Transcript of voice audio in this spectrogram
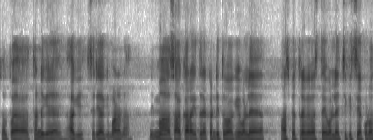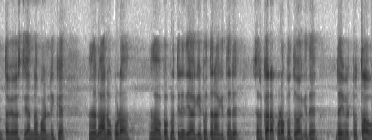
ಸ್ವಲ್ಪ ತಣ್ಣಗೆ ಆಗಿ, ಸರಿಯಾಗಿ ಮಾಡೋಣ. ನಿಮ್ಮ ಸಹಕಾರ ಇದ್ದರೆ ಖಂಡಿತವಾಗಿ ಒಳ್ಳೆಯ ಆಸ್ಪತ್ರೆ ವ್ಯವಸ್ಥೆ, ಒಳ್ಳೆಯ ಚಿಕಿತ್ಸೆ ಕೊಡುವಂಥ ವ್ಯವಸ್ಥೆಯನ್ನು ಮಾಡಲಿಕ್ಕೆ ನಾನು ಕೂಡ ಒಬ್ಬ ಪ್ರತಿನಿಧಿಯಾಗಿ ಬದ್ಧನಾಗಿದ್ದೇನೆ. ಸರ್ಕಾರ ಕೂಡ ಬದ್ಧವಾಗಿದೆ. ದಯವಿಟ್ಟು ತಾವು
